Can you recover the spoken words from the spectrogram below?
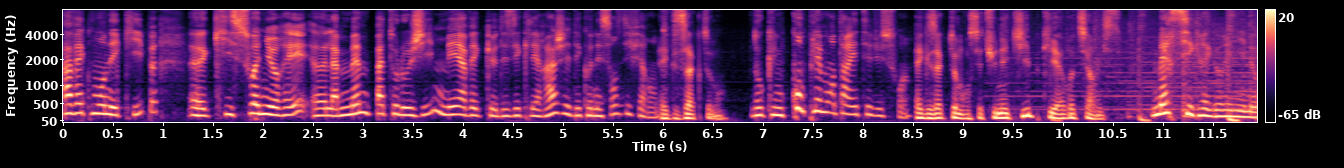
avec mon équipe, euh, qui soignerait la même pathologie, mais avec des éclairages et des connaissances différentes. Exactement. Donc une complémentarité du soin. Exactement, c'est une équipe qui est à votre service. Merci Grégory Nino.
